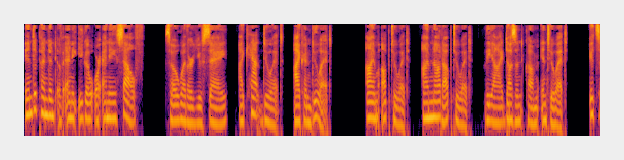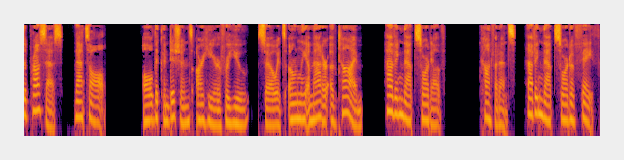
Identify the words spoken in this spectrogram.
Independent of any ego or any self. So whether you say, I can't do it, I can do it. I'm up to it, I'm not up to it, the I doesn't come into it. It's a process, that's all. All the conditions are here for you, so it's only a matter of time. Having that sort of confidence, having that sort of faith,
